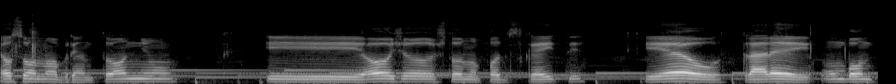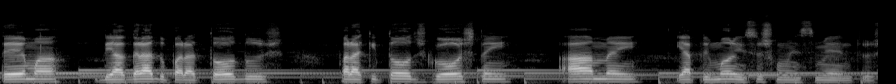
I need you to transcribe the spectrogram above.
Eu sou o Nobre Antônio e hoje eu estou no Podskate e eu trarei um bom tema de agrado para todos, para que todos gostem, amem e aprimorem seus conhecimentos.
